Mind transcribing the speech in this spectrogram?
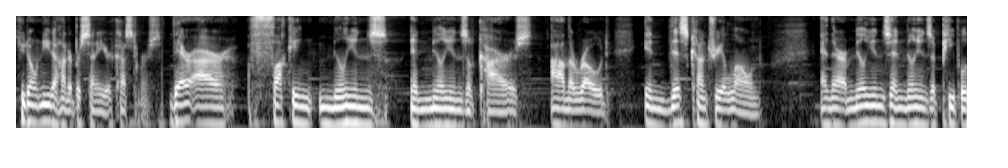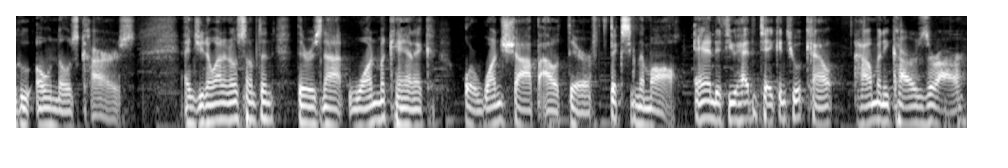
You don't need 100% of your customers. There are fucking millions and millions of cars on the road in this country alone. And there are millions and millions of people who own those cars. And you know what? I know something? There is not one mechanic or one shop out there fixing them all. And if you had to take into account how many cars there are,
